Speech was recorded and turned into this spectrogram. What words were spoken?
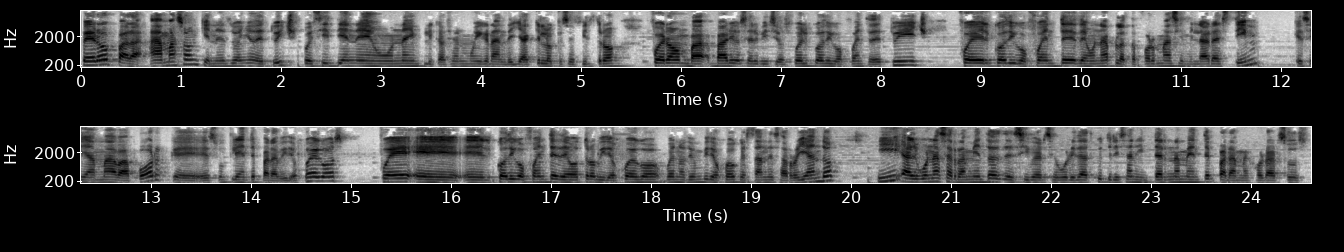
pero para Amazon, quien es dueño de Twitch, pues sí tiene una implicación muy grande, ya que lo que se filtró fueron varios servicios. Fue el código fuente de Twitch, fue el código fuente de una plataforma similar a Steam, que se llama Vapor, que es un cliente para videojuegos fue eh, el código fuente de otro videojuego, bueno, de un videojuego que están desarrollando y algunas herramientas de ciberseguridad que utilizan internamente para mejorar sus,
